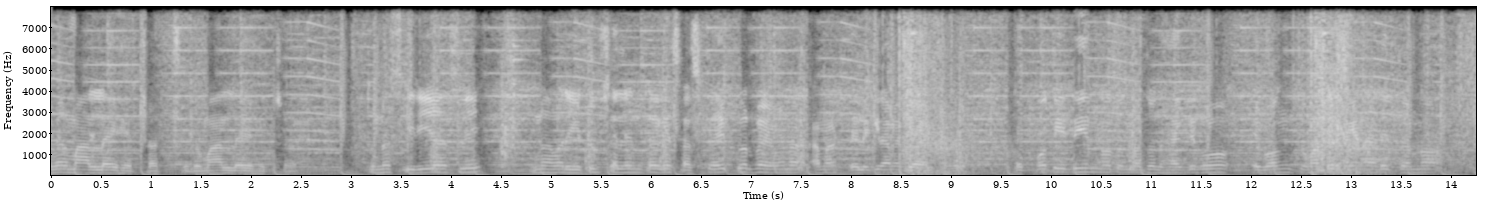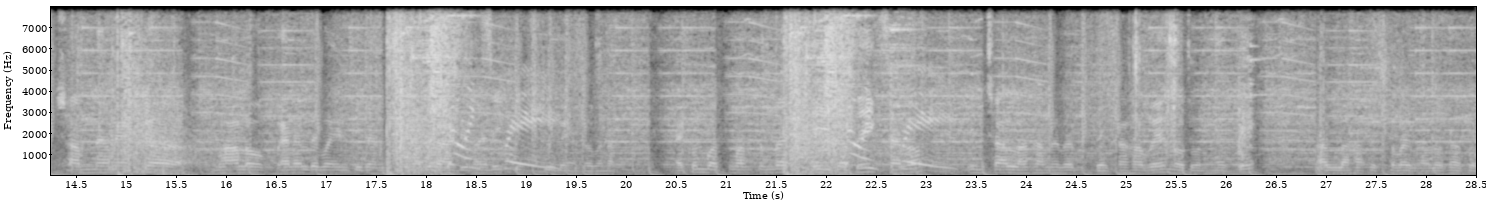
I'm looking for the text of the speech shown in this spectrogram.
এবার মারলে হেডশট শুধু মারলে হেডশট তোমরা সিরিয়াসলি তোমরা আমার ইউটিউব চ্যানেলটাকে সাবস্ক্রাইব করবে এবং আমার টেলিগ্রামে জয়েন করবে। তো প্রতিদিন নতুন নতুন হ্যাক দেব এবং তোমাদের কেনারের জন্য সামনে আমি একটা ভালো প্যানেল দেবো এন্ট্রি ব্যান্ড তোমাদের আইডি মাইডি ব্যান্ড হবে না। এখন বর্তমান তোমরা এইটাতেই খেলো। ইনশাআল্লাহ সামনে দেখা হবে নতুন হ্যাকে আল্লাহ হাফেজ সবাই ভালো থাকো।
